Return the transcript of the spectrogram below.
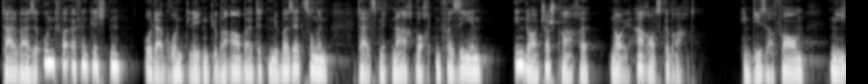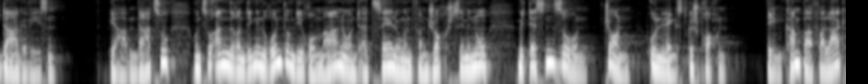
teilweise unveröffentlichten oder grundlegend überarbeiteten Übersetzungen, teils mit Nachworten versehen, in deutscher Sprache neu herausgebracht. In dieser Form nie dagewesen. Wir haben dazu und zu anderen Dingen rund um die Romane und Erzählungen von Georges Simenon mit dessen Sohn John unlängst gesprochen. Dem Kamper Verlag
